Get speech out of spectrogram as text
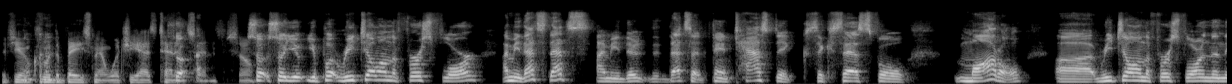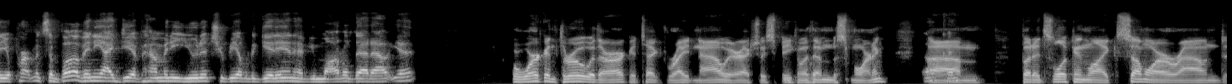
if you include okay. the basement, which he has tenants so, in. So, so, so you you put retail on the first floor. I mean, that's that's I mean, that's a fantastic, successful model. Uh, retail on the first floor, and then the apartments above. Any idea of how many units you'll be able to get in? Have you modeled that out yet? We're working through it with our architect right now. We are actually speaking with him this morning. Okay. Um, but it's looking like somewhere around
